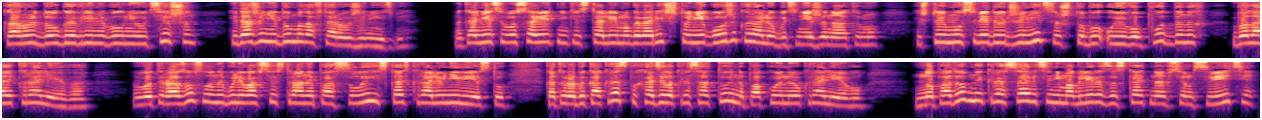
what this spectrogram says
Король долгое время был неутешен и даже не думал о второй женитьбе. Наконец его советники стали ему говорить, что негоже королю быть неженатому, и что ему следует жениться, чтобы у его подданных была и королева. Вот и разосланы были во все страны послы искать королю невесту, которая бы как раз походила красотой на покойную королеву. Но подобные красавицы не могли разыскать на всем свете,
